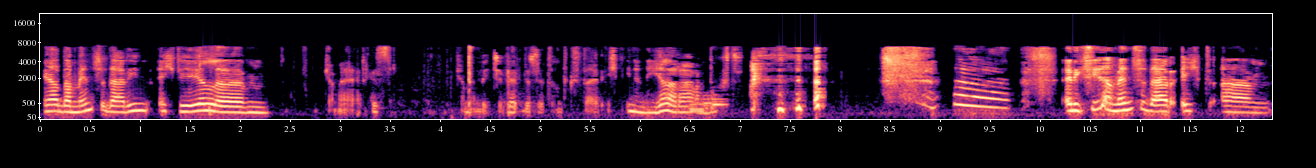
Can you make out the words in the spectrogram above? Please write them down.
ja, dat mensen daarin echt heel. Um, ik ga mij ergens. Ik me een beetje verder zetten, want ik sta hier echt in een hele rare bocht. en ik zie dat mensen daar echt um,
